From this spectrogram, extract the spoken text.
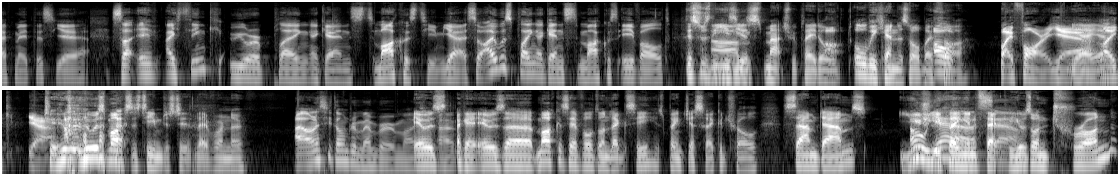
I've made this year. So if, I think we were playing against Marcus' team. Yeah, so I was playing against Marcus Ewald. This was the Um, easiest match we played all, all weekend as well by Oh, far. by far, yeah, Yeah, yeah. like yeah. So who, who was Marcus's team, just to let everyone know? I honestly don't remember much. It was Um, okay. It was uh, Marcus Evold on Legacy. He was playing Jeskai Control. Sam Dams, Oh, usually yeah, playing Infect. Sam. He was on Tron,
